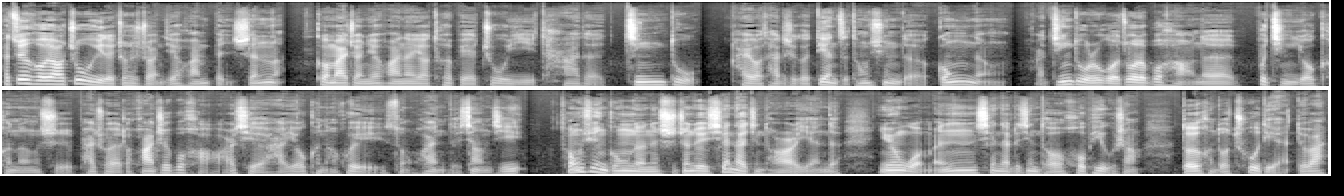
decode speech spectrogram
那最后要注意的就是转接环本身了。购买转接环呢，要特别注意它的精度，还有它的这个电子通讯的功能啊。精度如果做的不好呢，不仅有可能是拍出来的画质不好，而且还有可能会损坏你的相机。通讯功能呢是针对现代镜头而言的，因为我们现在的镜头后屁股上都有很多触点，对吧？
